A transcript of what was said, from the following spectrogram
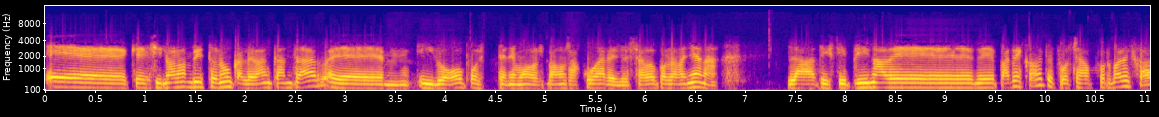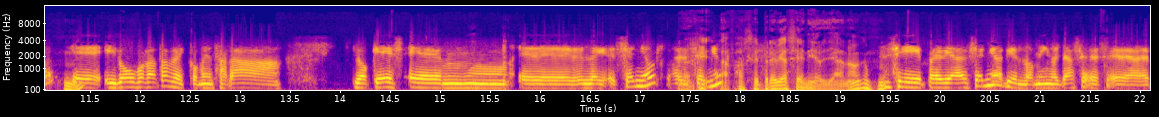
eh, que si no lo han visto nunca le va a encantar. eh, y luego, pues tenemos, vamos a jugar el sábado por la mañana la disciplina de, de parejas, de por pareja, eh, y luego por la tarde comenzará lo que es eh, el senior, el senior, La fase previa senior ya, ¿no? Sí, previa del senior y el domingo ya se des- eh,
